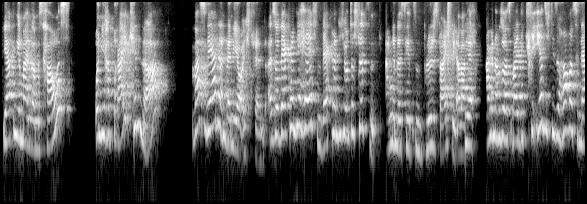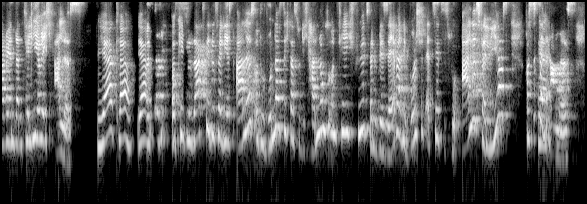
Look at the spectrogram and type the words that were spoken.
Ihr habt ein gemeinsames Haus, und ihr habt drei Kinder, was wäre denn, wenn ihr euch trennt? Also wer könnte dir helfen? Wer könnte dich unterstützen? Angenommen, das ist jetzt ein blödes Beispiel, aber ja. angenommen sowas, weil die kreieren sich diese Horrorszenarien, dann verliere ich alles. Ja, klar. Ja. Okay, du sagst dir, du verlierst alles und du wunderst dich, dass du dich handlungsunfähig fühlst, wenn du dir selber den Bullshit erzählst, dass du alles verlierst. Was ist ja. denn alles?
